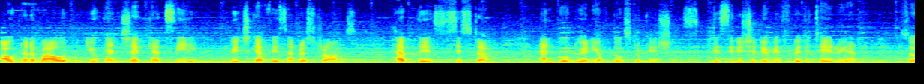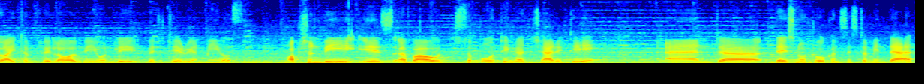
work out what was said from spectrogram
out and about, you can check and see which cafes and restaurants have this system and go to any of those locations. This initiative is vegetarian, so items will all be only vegetarian meals. Option B is about supporting a charity and uh, there is no token system in that.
